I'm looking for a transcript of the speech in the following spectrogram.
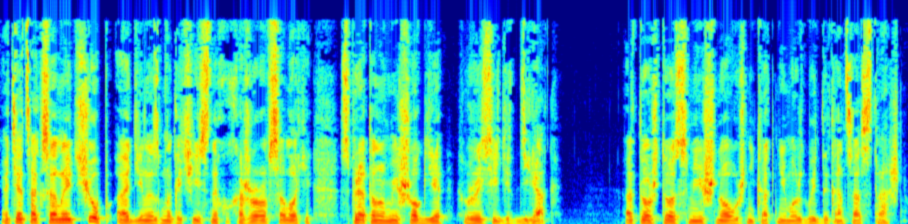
Отец Оксаны Чуб, один из многочисленных ухажеров Солохи, спрятан в мешок, где уже сидит дьяк. А то, что смешно, уж никак не может быть до конца страшно.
